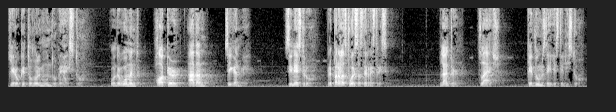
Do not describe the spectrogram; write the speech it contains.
Quiero que todo el mundo vea esto. Wonder Woman, Hawker, Adam, síganme. Sinestro, prepara las fuerzas terrestres. Lantern, Flash, que Doomsday esté listo.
